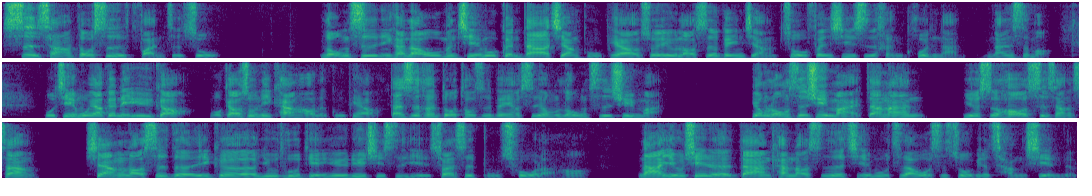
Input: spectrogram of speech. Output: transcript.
市场都是反着做，融资。你看到我们节目跟大家讲股票，所以老师跟你讲做分析是很困难，难什么？我节目要跟你预告，我告诉你看好的股票，但是很多投资朋友是用融资去买，用融资去买，当然有时候市场上像老师的一个 YouTube 点阅率其实也算是不错了哈。那有些人当然看老师的节目，知道我是做比较长线的。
